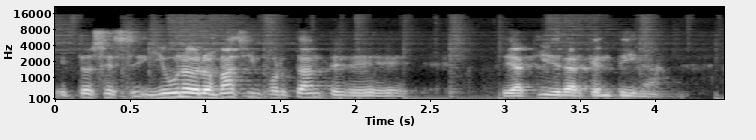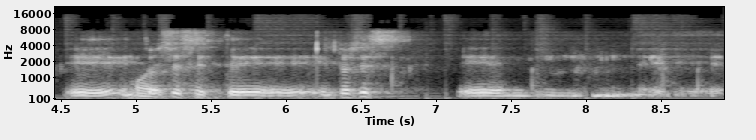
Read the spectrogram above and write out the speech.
Entonces, y uno de los más importantes de, de aquí de la Argentina. Eh, entonces, este, entonces eh, eh,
